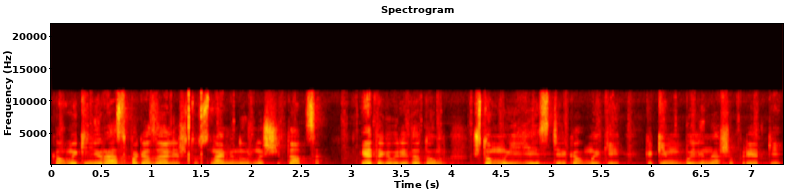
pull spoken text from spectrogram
калмыки не раз показали, что с нами нужно считаться. Это говорит о том, что мы есть те калмыки, какими были наши предки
